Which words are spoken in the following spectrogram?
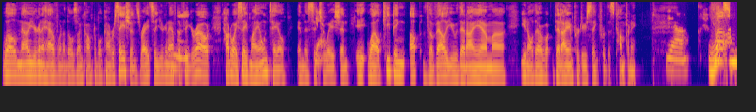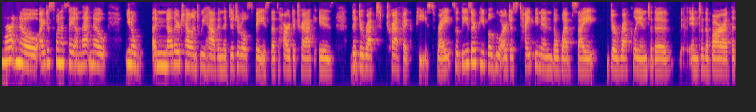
well, now you're going to have one of those uncomfortable conversations, right? So you're going to have mm-hmm. to figure out how do I save my own tail in this situation yeah. it, while keeping up the value that I am, uh, you know, that, that I am producing for this company. Yeah. Let's, well, on that note, I just want to say on that note, you know, another challenge we have in the digital space that's hard to track is the direct traffic piece, right? So these are people who are just typing in the website directly into the into the bar at the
